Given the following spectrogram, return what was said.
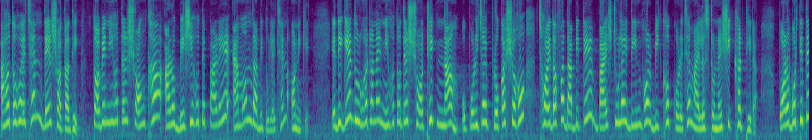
আহত হয়েছেন দেড় শতাধিক। তবে নিহতের সংখ্যা আরও বেশি হতে পারে এমন দাবি তুলেছেন অনেকে। এদিকে দুর্ঘটনায় নিহতদের সঠিক নাম ও পরিচয় প্রকাশসহ ছয় দফা দাবিতে বাইশ জুলাই দিনভর বিক্ষোভ করেছে মাইলস্টোনের শিক্ষার্থীরা। পরবর্তীতে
